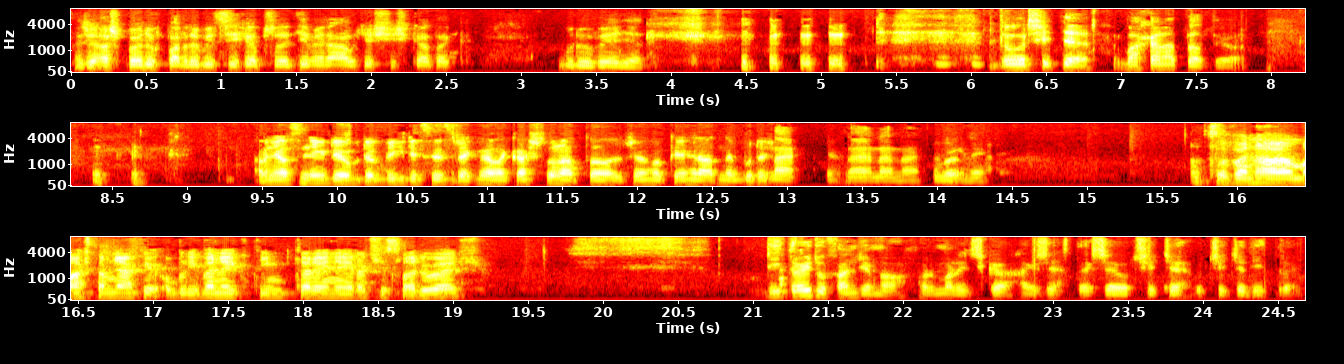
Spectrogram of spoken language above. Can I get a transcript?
Takže až pojedu v Pardubicích a přiletím na autě Šiška, tak budu vědět. to určitě. Bacha na to, jo. A měl jsi někdy období, kdy jsi řekl, ale kašlu na to, že hokej hrát nebudeš? Ne, ne, ne, ne. ne. A co v NHL, máš tam nějaký oblíbený tým, který nejradši sleduješ? Detroitu fandím, no, od malička, takže, takže určitě, určitě Detroit.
